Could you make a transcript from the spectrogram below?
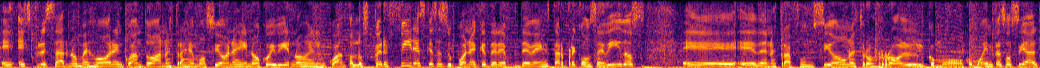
eh, expresarnos mejor en cuanto a nuestras emociones y no cohibirnos en cuanto a los perfiles que se supone que de- deben estar preconcebidos eh, eh, de nuestra función, nuestro rol como, como ente social,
